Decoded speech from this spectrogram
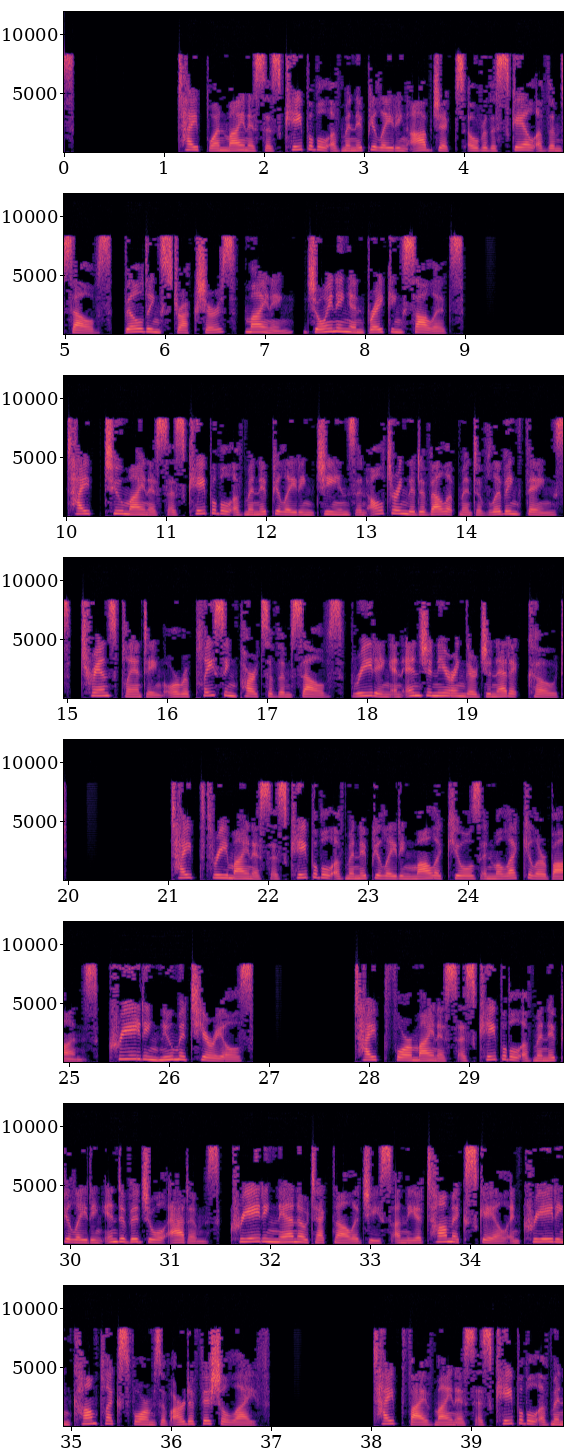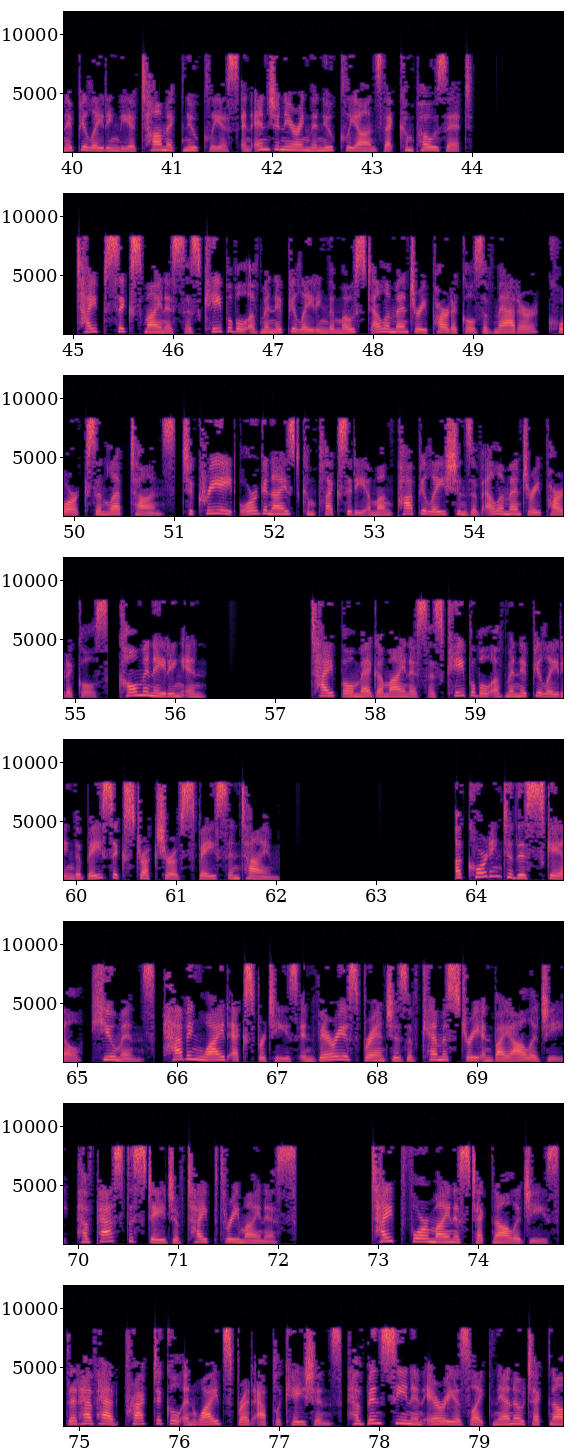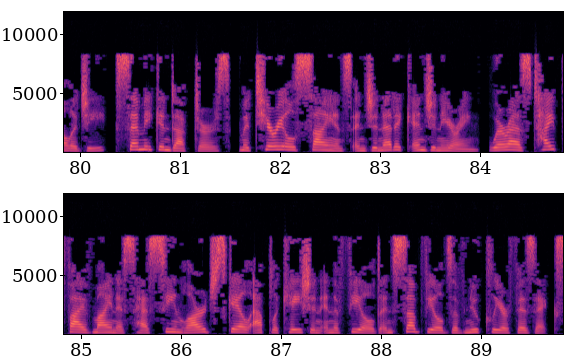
Type 1- minus is capable of manipulating objects over the scale of themselves, building structures, mining, joining and breaking solids. Type 2- is capable of manipulating genes and altering the development of living things, transplanting or replacing parts of themselves, reading and engineering their genetic code. Type 3- is capable of manipulating molecules and molecular bonds, creating new materials, Type 4- is capable of manipulating individual atoms, creating nanotechnologies on the atomic scale and creating complex forms of artificial life. Type 5- is capable of manipulating the atomic nucleus and engineering the nucleons that compose it. Type 6- is capable of manipulating the most elementary particles of matter, quarks and leptons, to create organized complexity among populations of elementary particles, culminating in type omega- is capable of manipulating the basic structure of space and time. According to this scale, humans, having wide expertise in various branches of chemistry and biology, have passed the stage of type 3-. minus. Type 4- minus technologies that have had practical and widespread applications have been seen in areas like nanotechnology, semiconductors, materials science and genetic engineering, whereas Type 5- minus has seen large-scale application in the field and subfields of nuclear physics.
